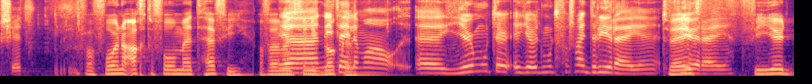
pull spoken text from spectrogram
shit. van voor naar achter vol met heavy. Of eh, met van ja, die niet helemaal. Eh, hier moet er, hier moet volgens mij drie rijen. Twee, vier rijen. vier,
